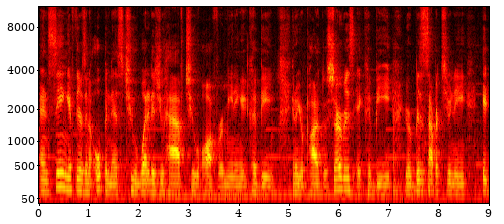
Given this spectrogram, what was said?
and seeing if there's an openness to what it is you have to offer. Meaning, it could be you know your product or service, it could be your business opportunity, it,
